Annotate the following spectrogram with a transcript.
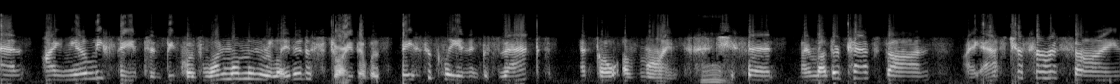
And I nearly fainted because one woman related a story that was basically an exact echo of mine. Mm. She said, My mother passed on. I asked her for a sign.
